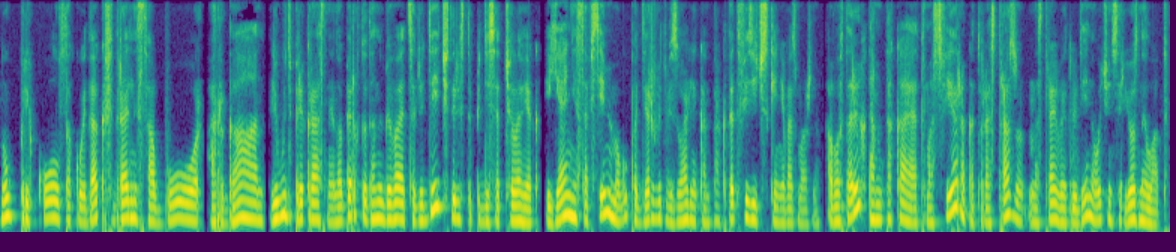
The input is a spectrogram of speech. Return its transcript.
ну, прикол такой, да, кафедральный собор, орган, люди прекрасные. Но, во-первых, туда набивается людей 450 человек, и я не со всеми могу поддерживать визуальный контакт. Это физически невозможно. А во-вторых, там такая атмосфера, которая сразу настраивает людей на очень серьезный лад.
